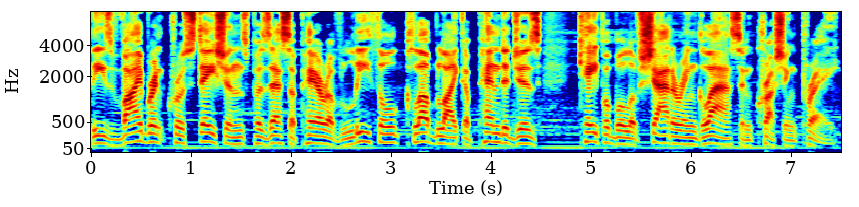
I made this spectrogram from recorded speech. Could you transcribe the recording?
these vibrant crustaceans possess a pair of lethal, club-like appendages capable of shattering glass and crushing prey.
